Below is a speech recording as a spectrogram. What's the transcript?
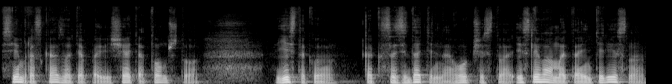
всем рассказывать, оповещать о том, что есть такое как созидательное общество. Если вам это интересно,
